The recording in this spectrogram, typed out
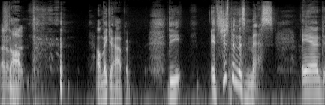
I don't Stop. get it. I'll make it happen. The it's just been this mess, and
